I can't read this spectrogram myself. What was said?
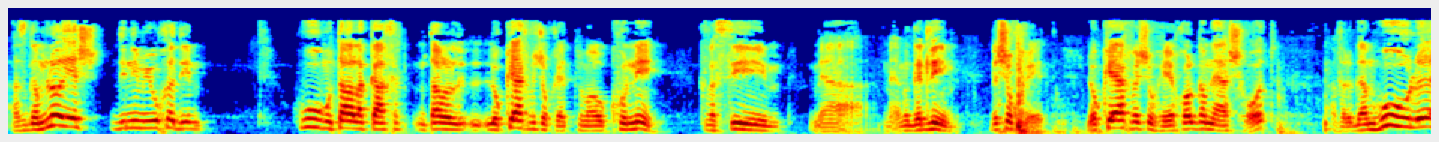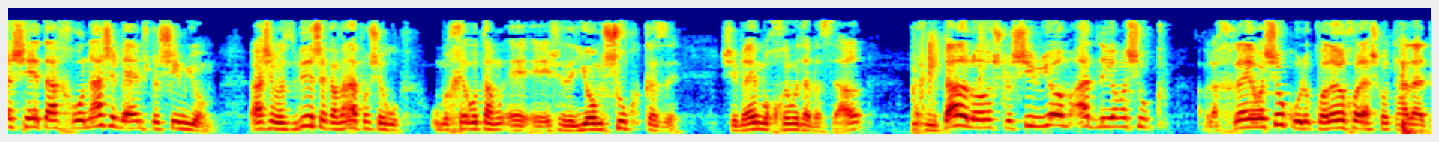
אז גם לו יש דינים מיוחדים. הוא מותר לקחת, מותר לו, לוקח ושוחט, כלומר הוא קונה כבשים מה, מהמגדלים ושוחט, לוקח ושוהה, יכול גם להשרות, אבל גם הוא לא ישהה את האחרונה שבהם 30 יום. רש"י מסביר שהכוונה פה שהוא מוכר אותם, אה, אה, יש איזה יום שוק כזה, שבהם מוכרים את הבשר, אז מותר לו 30 יום עד ליום השוק. אבל אחרי יום השוק הוא כבר לא יכול להשחות הלאה את,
